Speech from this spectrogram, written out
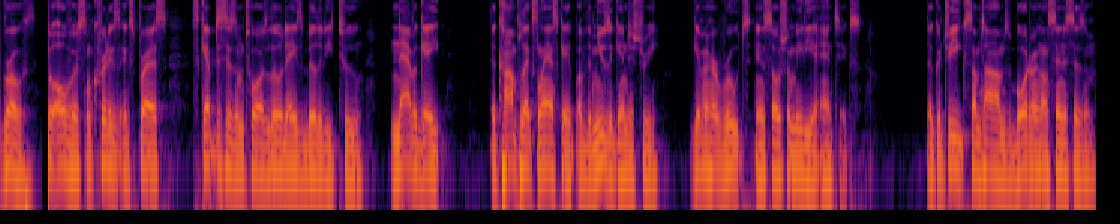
growth. Over some critics expressed skepticism towards Lil Tay's ability to navigate the complex landscape of the music industry, given her roots in social media antics. The critique, sometimes bordering on cynicism,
